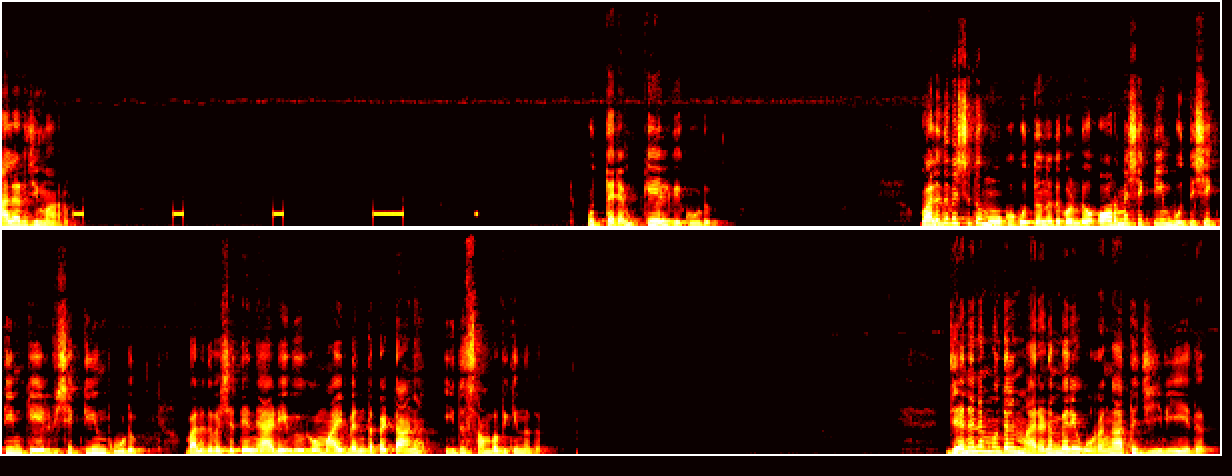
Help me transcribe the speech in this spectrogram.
അലർജി മാറും. ഉത്തരം കേൾവി കൂടും. വലതുവശത്ത് മൂക്ക് കുത്തുന്നത് കൊണ്ട് ഓർമ്മശക്തിയും ബുദ്ധിശക്തിയും കേൾവിശക്തിയും കൂടും. വലതുവശത്തെ നാഡീവ്യൂഹവുമായി ബന്ധപ്പെട്ടാണ് ഇത് സംഭവിക്കുന്നത്. ജനനം മുതൽ മരണം വരെ ഉറങ്ങാത്ത ജീവി ഏത്?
